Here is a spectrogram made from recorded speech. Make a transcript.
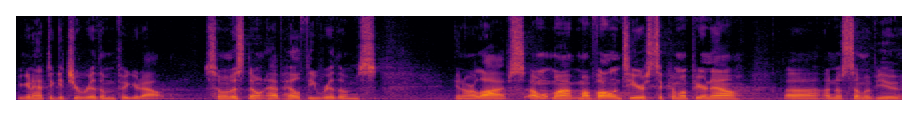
You're going to have to get your rhythm figured out. Some of us don't have healthy rhythms in our lives. I want my, my volunteers to come up here now. Uh, I know some of you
